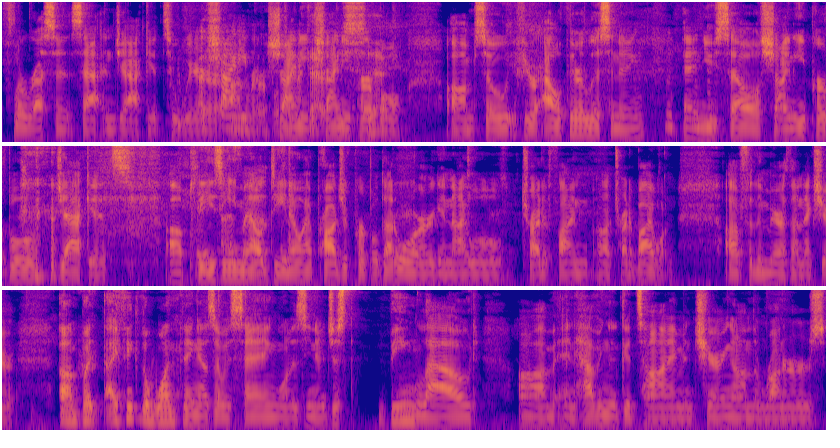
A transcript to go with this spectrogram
fluorescent satin jacket to wear shiny on purple shiny jacket. shiny That'd sick. Um, so if you're out there listening and you sell shiny purple jackets, uh, please email Dino at projectpurple.org and I will try to find uh, try to buy one uh, for the marathon next year. Um, but I think the one thing, as I was saying, was you know just being loud um, and having a good time and cheering on the runners.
